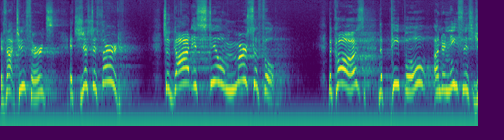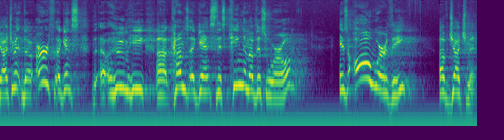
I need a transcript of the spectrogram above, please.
it's not two thirds, it's just a third. So God is still merciful because the people underneath this judgment, the earth against uh, whom he uh, comes against, this kingdom of this world, is all worthy of judgment.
